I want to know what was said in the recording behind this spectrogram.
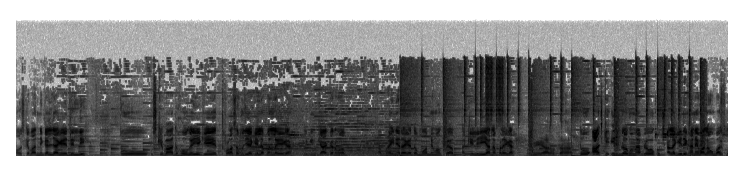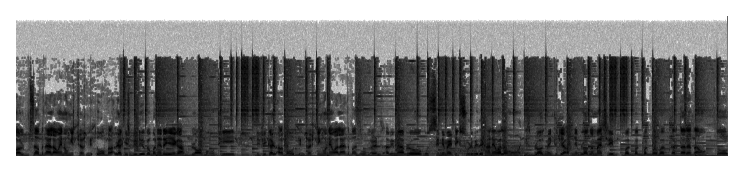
और उसके बाद निकल जाएगा दिल्ली। तो उसके बाद हो गई है कि थोड़ा सा मुझे अकेलापन लगेगा, लेकिन क्या करूँ अब? अब भाई नहीं रहेगा तो मॉर्निंग वॉक पे अब अकेले ही आना पड़ेगा। उन्हें याद होता है। तो आज के इस ब्लॉग में मैं आप लोगों को कुछ अलग ही दिखाने वाला हूँ बस सब अलाउन होंगी। तो इस वीडियो पे बने रहिएगा ब्लॉग बहुत ही डिफ़िकल्ट और बहुत इंटरेस्टिंग होने वाला है तो बस। फ्रेंड्स अभी मैं आप लोगों को सिनेमेटिक शूट भी दिखाने वाला हूँ इस ब्लॉग में क्योंकि अपने ब्लॉग में मैं सिर्फ़ bug bug bug bug bug करता रहता हूँ। तो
